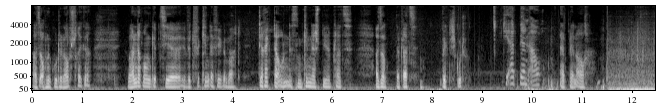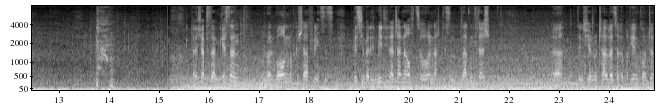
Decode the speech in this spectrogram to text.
also auch eine gute Laufstrecke. Wanderung gibt's hier, wird für Kinder viel gemacht. Direkt da unten ist ein Kinderspielplatz. Also der Platz wirklich gut. Die Erdbeeren auch. Erdbeeren auch. Ich habe es dann gestern und heute Morgen noch geschafft, wenigstens ein bisschen bei den Mediendateien aufzuholen nach diesem Plattencrash, äh, den ich ja nur teilweise reparieren konnte.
